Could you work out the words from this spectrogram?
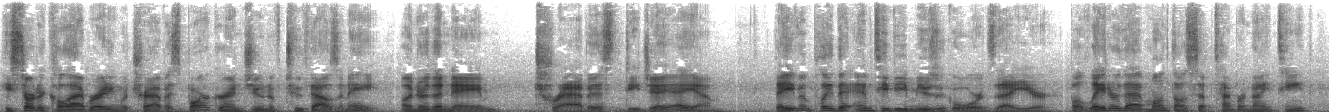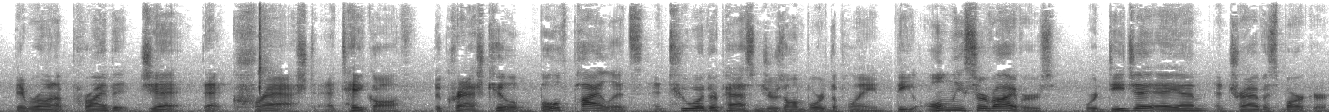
He started collaborating with Travis Barker in June of 2008 under the name Travis DJ AM. They even played the MTV Music Awards that year. But later that month, on September 19th, they were on a private jet that crashed at takeoff. The crash killed both pilots and two other passengers on board the plane. The only survivors were DJ AM and Travis Barker.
